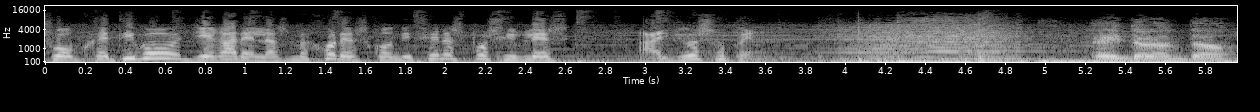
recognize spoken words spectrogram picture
Su objetivo, llegar en las mejores condiciones posibles al US Open. Hey Toronto,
